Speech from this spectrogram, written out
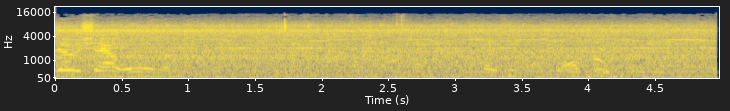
Don't shout over.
